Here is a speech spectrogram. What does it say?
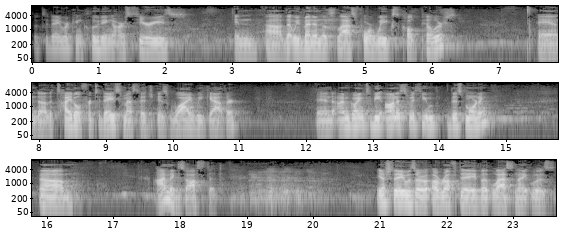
So today we're concluding our series in uh, that we've been in this last four weeks called Pillars, and uh, the title for today's message is Why We Gather. And I'm going to be honest with you this morning. Um, I'm exhausted. Yesterday was a, a, rough day, but last night was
